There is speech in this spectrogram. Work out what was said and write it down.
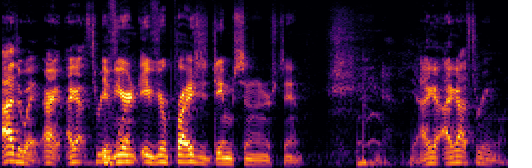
Either way, all right. I got three. If your if your price is Jameson, I understand. yeah, I got I got three and one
